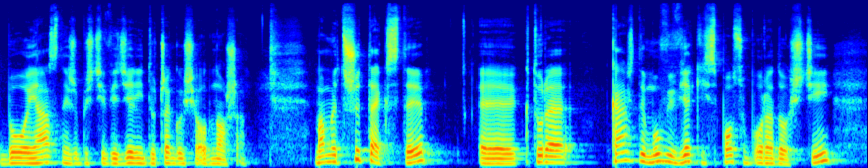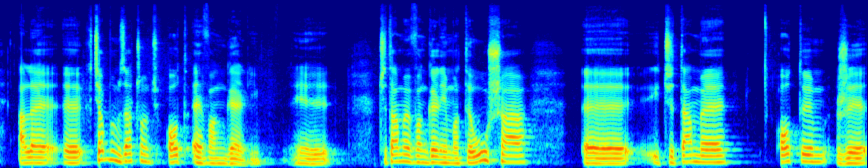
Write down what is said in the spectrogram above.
było jasne i żebyście wiedzieli, do czego się odnoszę. Mamy trzy teksty, e, które każdy mówi w jakiś sposób o radości, ale e, chciałbym zacząć od Ewangelii. E, Czytamy Ewangelię Mateusza i czytamy o tym, że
